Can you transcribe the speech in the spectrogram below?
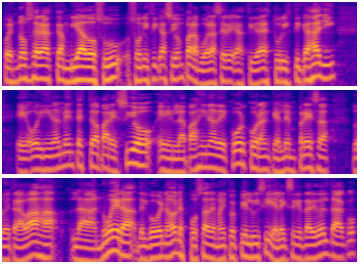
pues no será cambiado su zonificación para poder hacer actividades turísticas allí. Eh, originalmente esto apareció en la página de Corcoran, que es la empresa donde trabaja la nuera del gobernador, la esposa de Michael Pierluisi, el ex secretario del DACO,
